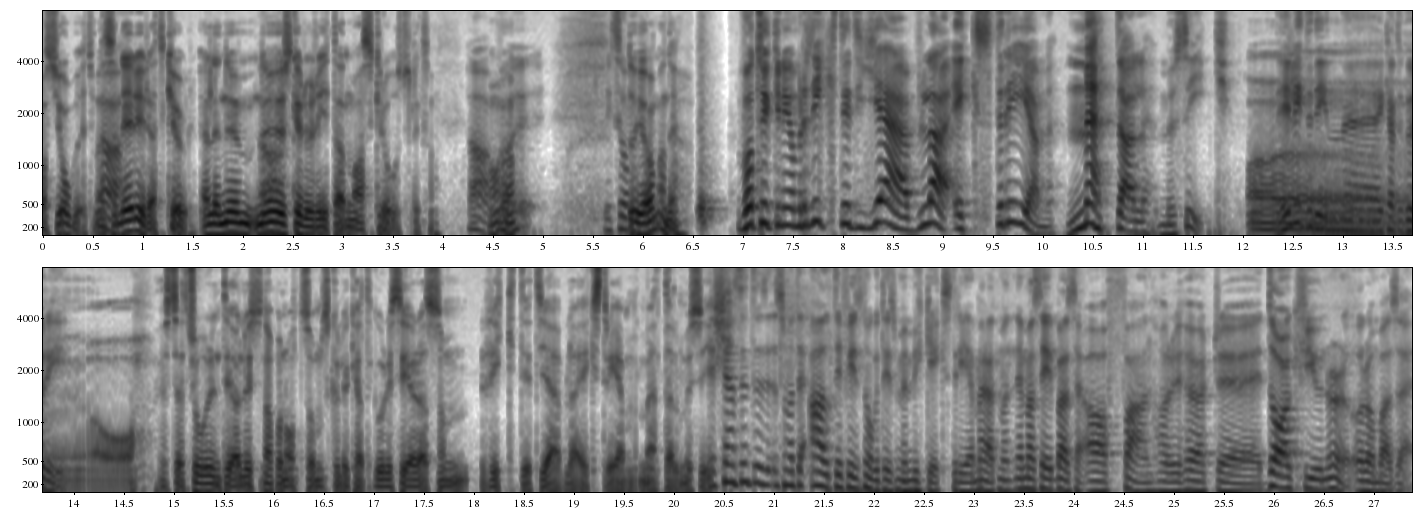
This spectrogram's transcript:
asjobbigt, men Ja. sen är det ju rätt kul. Eller nu, nu Ja. ska du rita en maskros, liksom. Ja. Liksom, Då gör man det. Vad tycker ni om riktigt jävla extrem metalmusik? Det är lite din eh, kategori. Ja, jag tror inte jag lyssnar på något som skulle kategoriseras som riktigt jävla extrem Det metalmusik. känns inte som att det alltid finns något som är mycket extremare. Att man, när man säger bara så här, ah fan, har du hört eh, Dark Funeral? Och de bara så här,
